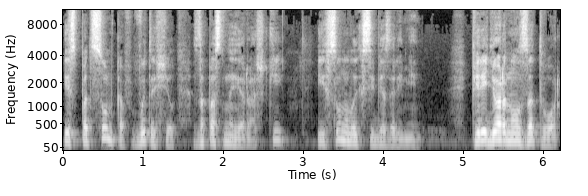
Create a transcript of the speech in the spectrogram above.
Из-под сумков вытащил запасные рожки и сунул их себе за ремень. Передернул затвор,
